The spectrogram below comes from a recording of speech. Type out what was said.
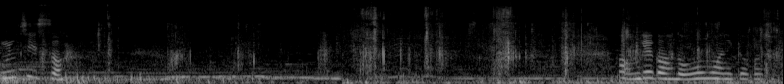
운치 있어. 안개가 너무 많이 껴가지고.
